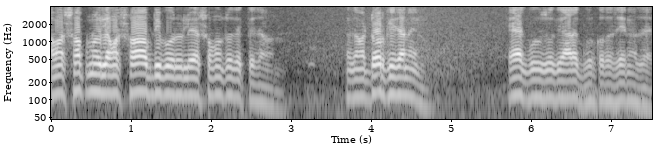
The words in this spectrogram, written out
আমার স্বপ্ন হইলে আমার সব ডিবোর হইলে আর সমুদ্র দেখতে যাওয়ান। আমার ডর কি জানেন। এক বউ যদি আরেক বউর কথা জেনা যায়।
